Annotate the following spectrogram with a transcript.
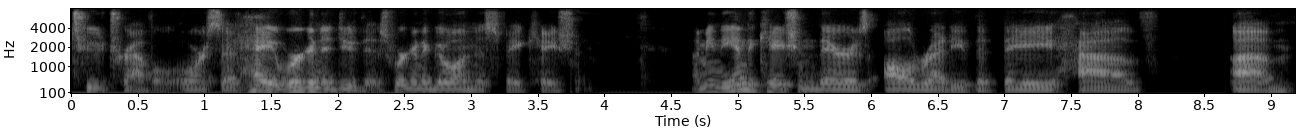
to travel or said hey we're going to do this. We're going to go on this vacation. I mean the indication there is already that they have um,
